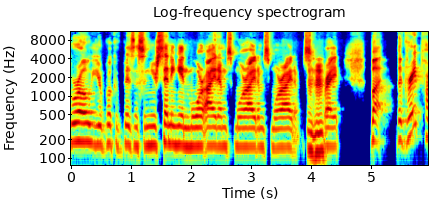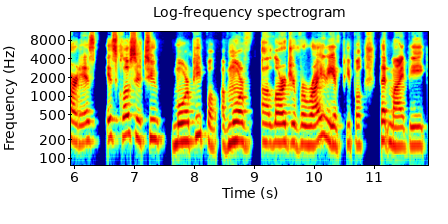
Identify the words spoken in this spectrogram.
grow your book of business and you're sending in more items, more items, more items, Mhm. right? But the great part is it's closer to more people, a more a larger variety of people that might be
